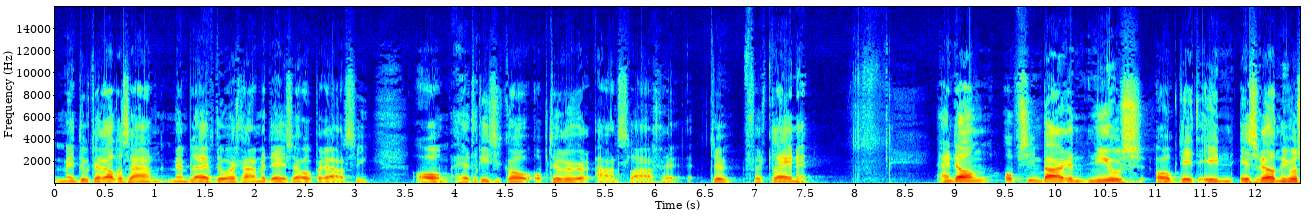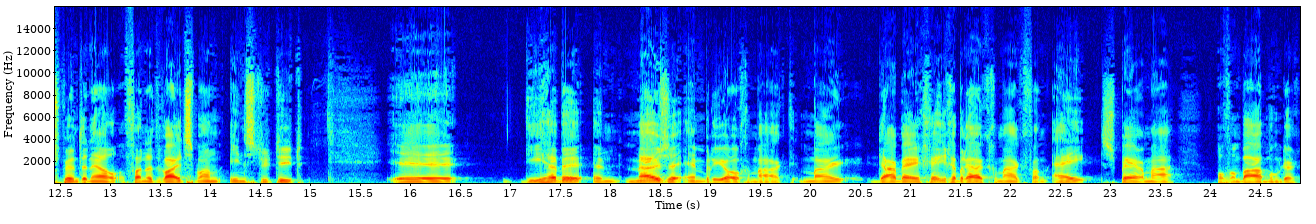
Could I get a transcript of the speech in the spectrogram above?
men doet er alles aan. Men blijft doorgaan met deze operatie om het risico op terreuraanslagen te verkleinen. En dan opzienbarend nieuws, ook dit in israelnieuws.nl van het Weizmann Instituut. Uh, die hebben een muizenembryo gemaakt, maar daarbij geen gebruik gemaakt van ei, sperma of een baarmoeder.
